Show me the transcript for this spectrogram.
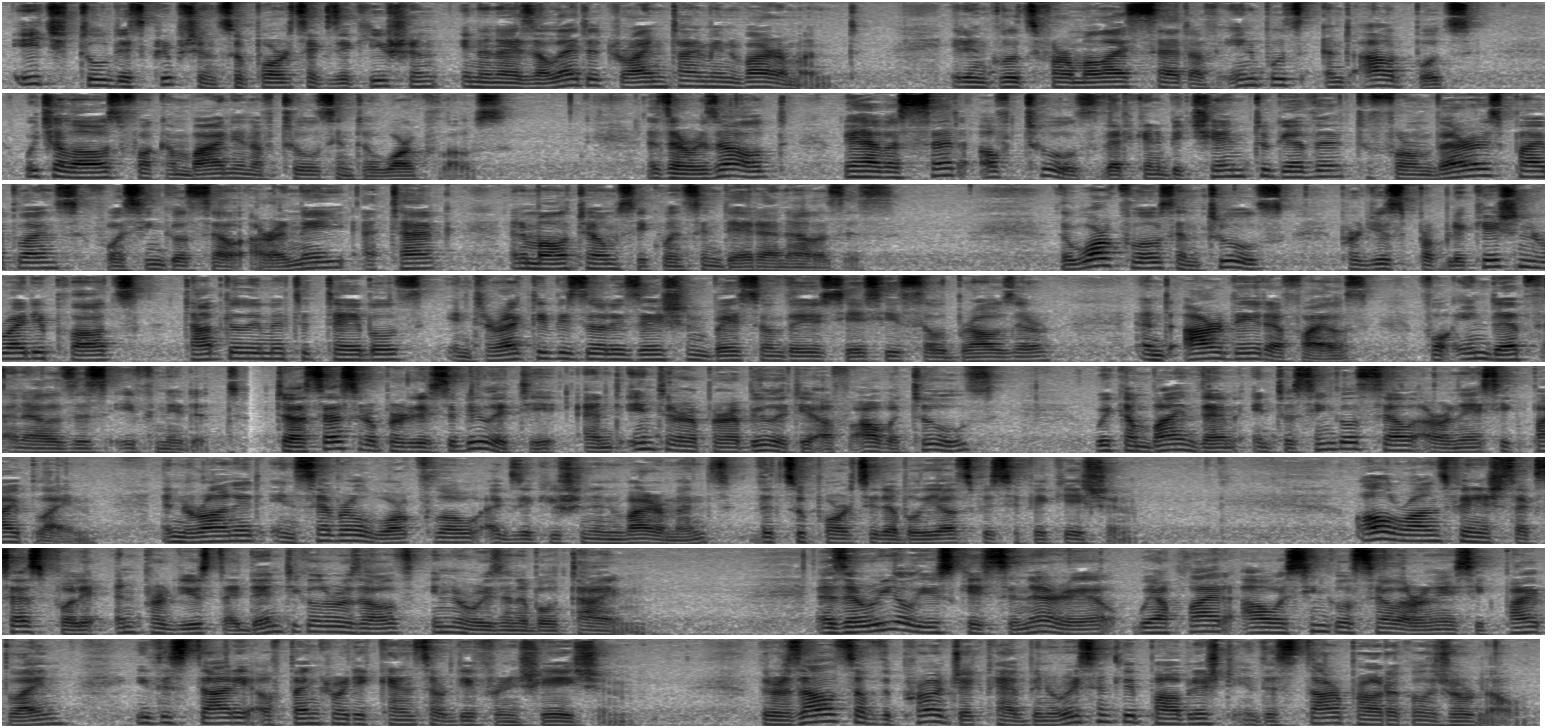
Each tool description supports execution in an isolated runtime environment. It includes formalized set of inputs and outputs, which allows for combining of tools into workflows. As a result, we have a set of tools that can be chained together to form various pipelines for single-cell RNA, ATAC, and multiome sequencing data analysis. The workflows and tools produce publication-ready plots, tab-delimited tables, interactive visualization based on the UCSC cell browser, and R data files for in-depth analysis if needed. To assess reproducibility and interoperability of our tools, we combine them into a single-cell RNA-seq pipeline and run it in several workflow execution environments that support CWL specification. All runs finished successfully and produced identical results in a reasonable time. As a real use case scenario, we applied our single-cell RNA-seq pipeline in the study of pancreatic cancer differentiation. The results of the project have been recently published in the STAR Protocol journal.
